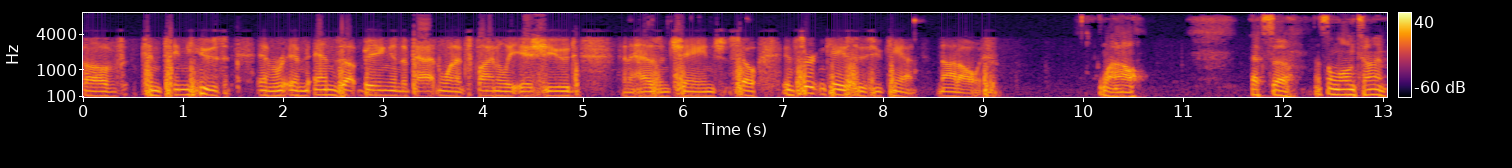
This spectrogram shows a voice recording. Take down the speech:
of continues and and ends up being in the patent when it's finally issued, and it hasn't changed. So, in certain cases, you can, not always. Wow, that's a that's a long time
